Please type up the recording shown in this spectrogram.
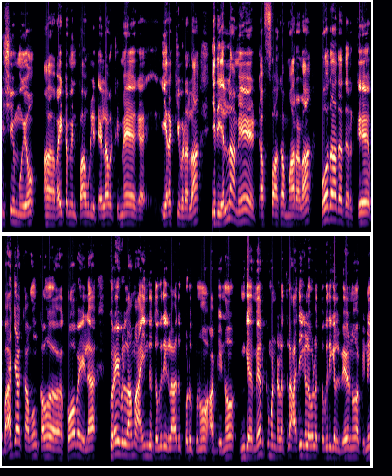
விஷயமையும் வைட்டமின் பா உள்ளிட்ட எல்லாவற்றையுமே இறக்கி விடலாம். இது எல்லாமே டஃப்பாக மாறலாம். போதாததற்கு பாஜகவும் கோவையில் குறைவில்லாமல் ஐந்து தொகுதிகளாவது கொடுக்கணும் அப்படின்னும் இங்கே மேற்கு மண்டலத்தில் அதிக அளவில் தொகுதிகள் வேணும் அப்படின்னு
